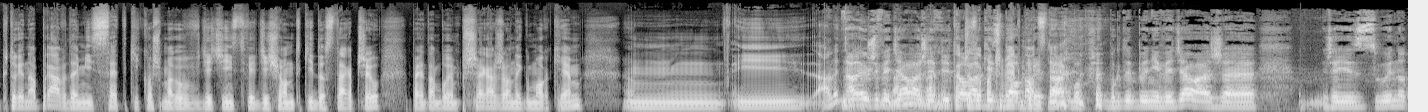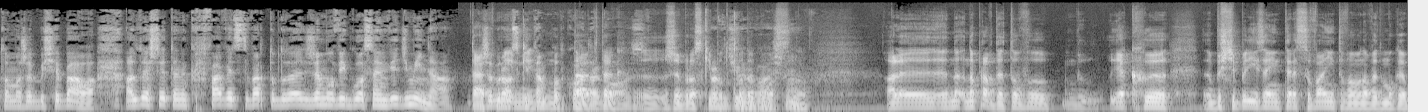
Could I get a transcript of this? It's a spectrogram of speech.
który naprawdę mi setki koszmarów w dzieciństwie, dziesiątki dostarczył. Pamiętam, byłem przerażony gmorkiem. Mm, i, ale No ale już wiedziała, że to czy wilkołak jest dobry, nie? tak? Bo, bo gdyby nie wiedziała, że, że jest zły, no to może by się bała. Ale to jeszcze ten krwawiec, warto dodać, że mówi głosem Wiedźmina. Żebrowski mi- mi- tam podkłada tak, głos. Tak, Żebrowski podkłada głos. właśnie. No. Ale na, naprawdę, to jak e, byście byli zainteresowani, to wam nawet mogę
